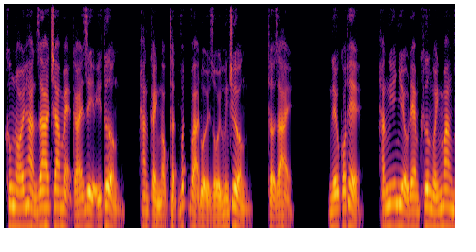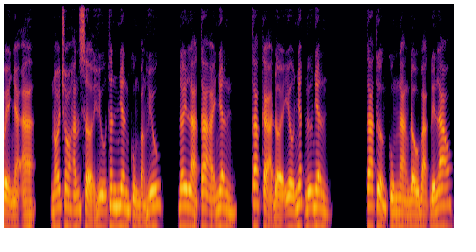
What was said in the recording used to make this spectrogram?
Không nói hàn ra cha mẹ cái gì ý tưởng, hàn cảnh ngọc thật vất vả đuổi rồi huynh trưởng, thở dài. Nếu có thể, hắn nghĩ nhiều đem Khương Ngoánh mang về nhà A, nói cho hắn sở hữu thân nhân cùng bằng hữu, đây là ta ái nhân, ta cả đời yêu nhất nữ nhân. Ta tưởng cùng nàng đầu bạc đến lão,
